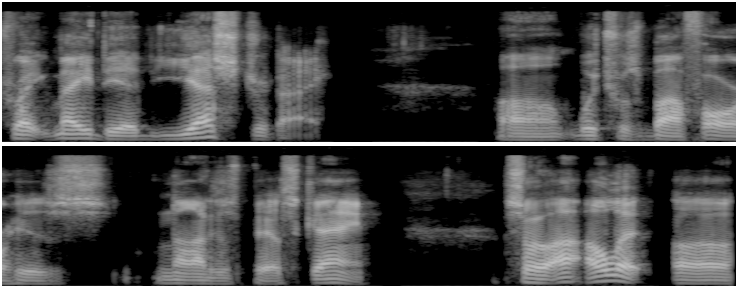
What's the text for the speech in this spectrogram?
Drake Maye did yesterday, um, which was by far his not his best game. So I, will let uh,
